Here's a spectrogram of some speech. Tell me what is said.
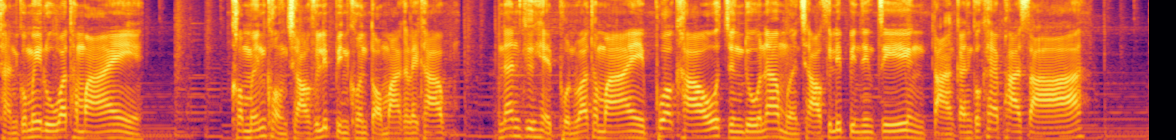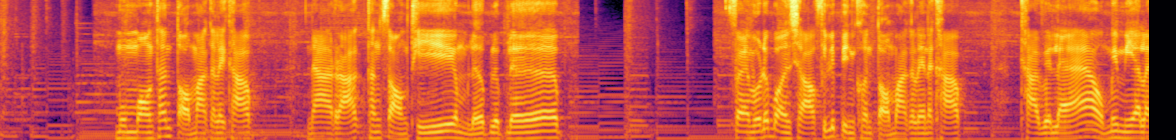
ฉันก็ไม่รู้ว่าทำไม คอมเมนต์ของชาวฟิลิปปินส์คนต่อมากันเลยครับ นั่นคือเหตุผลว่าทำไม พวกเขาจึงดูหน้าเหมือนชาวฟิลิปปินส์จริง ๆ ต่างกันก็แค่ภาษา มุมมองท่านต่อมากันเลยครับ น่ารักทั้งสองทีม เลิฟเลิฟเลิฟแฟนวอลเลย์บอลชาวฟิลิปปินส์คนต่อมากันเลยนะครับขาดไว้แล้วไม่มีอะไร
